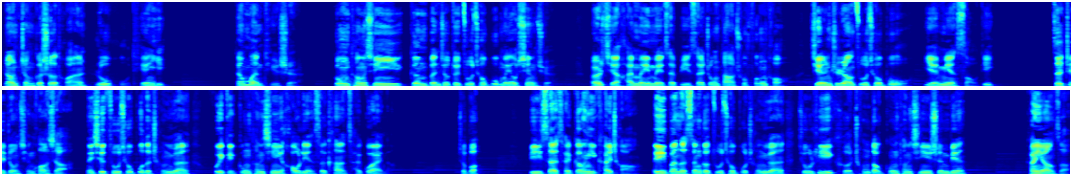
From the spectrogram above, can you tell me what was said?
让整个社团如虎添翼。但问题是，工藤新一根本就对足球部没有兴趣，而且还每每在比赛中大出风头，简直让足球部颜面扫地。在这种情况下，那些足球部的成员会给工藤新一好脸色看才怪呢。这不。比赛才刚一开场，A 班的三个足球部成员就立刻冲到工藤新一身边。看样子，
